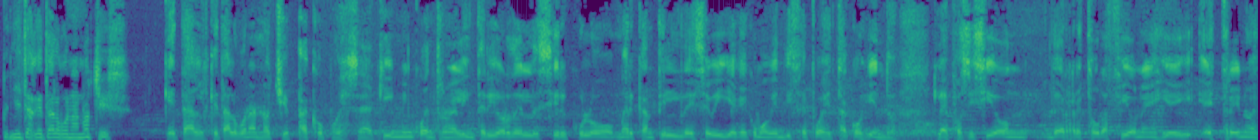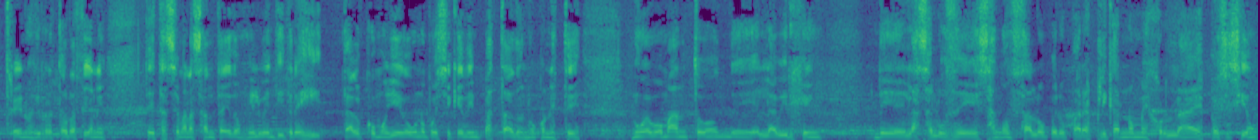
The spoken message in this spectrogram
Peñita, ¿qué tal? Buenas noches. ¿Qué tal? ¿Qué tal? Buenas noches, Paco. Pues aquí me encuentro en el interior del Círculo Mercantil de Sevilla, que como bien dices, pues está cogiendo la exposición de restauraciones y estrenos, estrenos y restauraciones de esta Semana Santa de 2023 y tal como llega uno, pues se queda impactado, ¿no? Con este nuevo manto de la Virgen de la salud de San Gonzalo, pero para explicarnos mejor la exposición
